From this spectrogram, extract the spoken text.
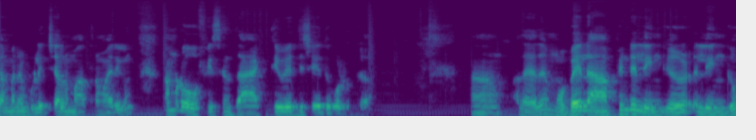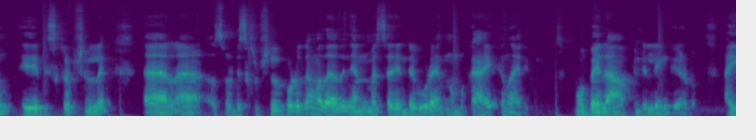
തമ്മിൽ വിളിച്ചാൽ മാത്രമായിരിക്കും നമ്മുടെ ഓഫീസിൽ ഇത് ആക്ടിവേറ്റ് ചെയ്ത് കൊടുക്കുക. അതായത് മൊബൈൽ ആപ്പിന്റെ ലിങ്ക് ലിങ്കും ഈ ഡിസ്ക്രിപ്ഷനിൽ ഡിസ്ക്രിപ്ഷനിൽ കൊടുക്കാം. അതായത് ഞാൻ മെസ്സേജിന്റെ കൂടെ നമുക്ക് അയക്കുന്നതായിരിക്കും. മൊബൈൽ ആപ്പിന്റെ കിട്ടും ഐ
